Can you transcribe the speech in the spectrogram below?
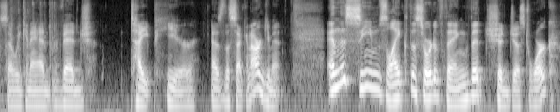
So we can add veg type here as the second argument. And this seems like the sort of thing that should just work.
